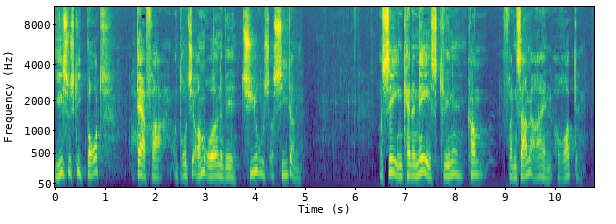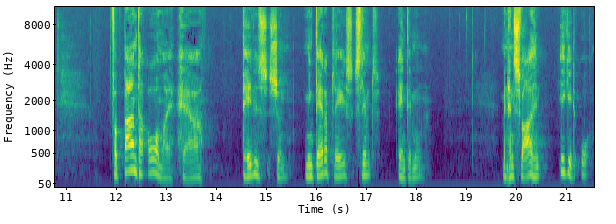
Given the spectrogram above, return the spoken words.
Jesus gik bort derfra og drog til områderne ved Tyrus og Sidon. Og se, en kananæisk kvinde kom fra den samme egen og råbte, Forbarn dig over mig, herre, Davids søn. Min datter plages slemt af en dæmon. Men han svarede hende ikke et ord.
